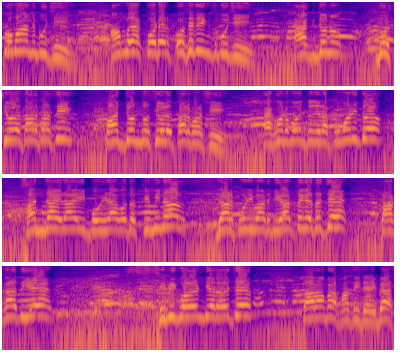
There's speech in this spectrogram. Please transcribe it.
প্রমাণ বুঝি। আমরা কোর্টের প্রসিডিংস বুঝি। একজন দোষী হলে তার ফাঁসি, পাঁচজন দোষী হলে তার ফাঁসি। এখনও পর্যন্ত যেটা প্রমাণিত, সঞ্জয় রায় বহিরাগত ক্রিমিনাল, যার পরিবার বিহার থেকে এসেছে, টাকা দিয়ে সিভিক ভলেন্টিয়ার হয়েছে, তার আমরা ফাঁসি চাই, ব্যাস,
